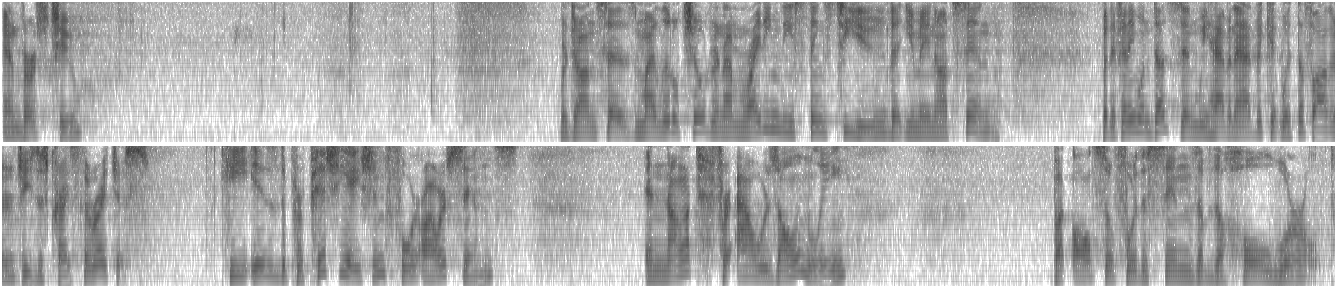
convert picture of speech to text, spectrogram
and verse 2, where John says, My little children, I'm writing these things to you that you may not sin. But if anyone does sin, we have an advocate with the Father, Jesus Christ the righteous. He is the propitiation for our sins, and not for ours only, but also for the sins of the whole world.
